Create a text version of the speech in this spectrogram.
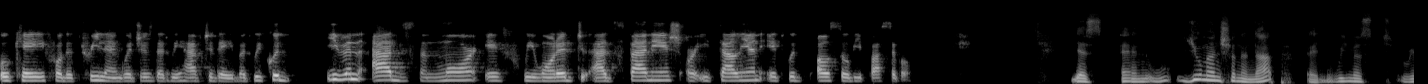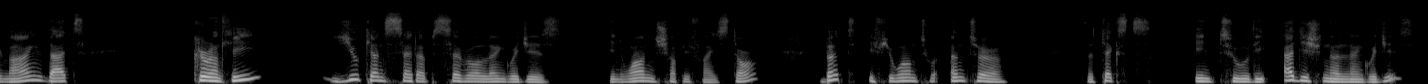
okay for the three languages that we have today. But we could even add some more if we wanted to add Spanish or Italian, it would also be possible. Yes, and you mentioned an app, and we must remind that currently you can set up several languages in one Shopify store. But if you want to enter the texts into the additional languages,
